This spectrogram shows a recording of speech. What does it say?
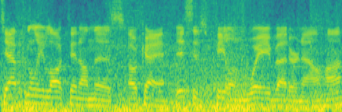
definitely locked in on this. Okay, this is feeling way better now, huh?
